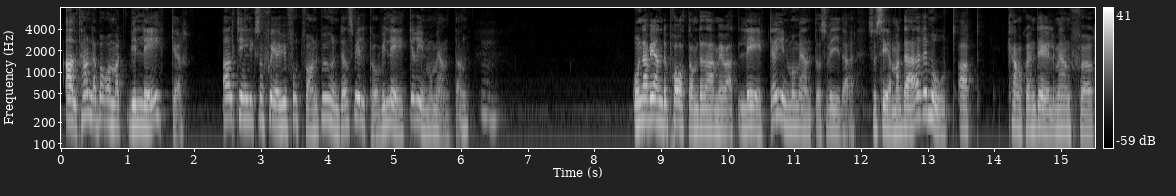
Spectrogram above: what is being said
Allt handlar bara om att vi leker. Allting liksom sker ju fortfarande på hundens villkor. Vi leker in momenten. Mm. Och när vi ändå pratar om det där med att leka in moment och så vidare så ser man däremot att kanske en del människor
